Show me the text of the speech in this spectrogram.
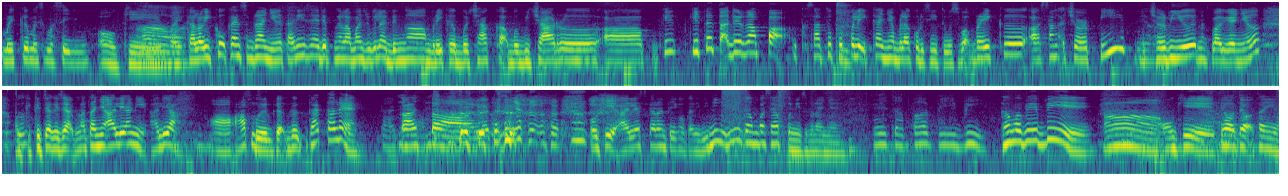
mereka masing-masing. Okey, ha. baik. Kalau ikutkan sebenarnya tadi saya ada pengalaman juga lah dengar mereka bercakap, berbicara. Uh, kita tak ada nampak satu kepelikan yang berlaku di situ sebab mereka uh, sangat chirpy, ya. ceria dan sebagainya. Okey, kejap-kejap nak tanya Alia ni. Alia, uh, apa gatal eh? Gatal katanya. Okey, Alia sekarang tengok kat Ini ini gambar siapa ni sebenarnya? Ini gambar baby. Gambar baby. Ah, okey. Tengok-tengok saya.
